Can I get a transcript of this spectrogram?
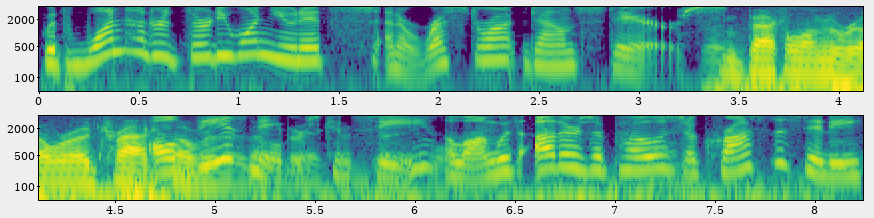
with 131 units and a restaurant downstairs. And back along the railroad tracks. All over these there, neighbors can see, along with others opposed across the city,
